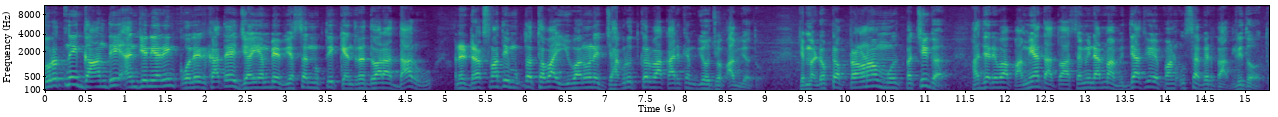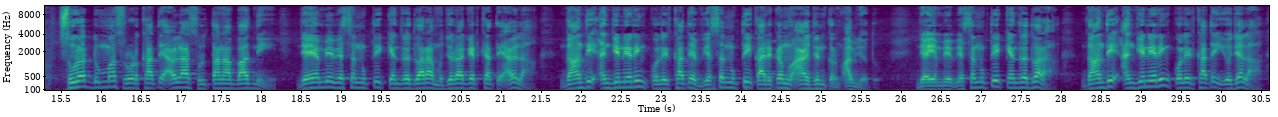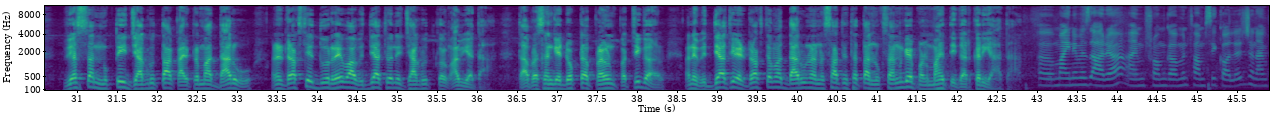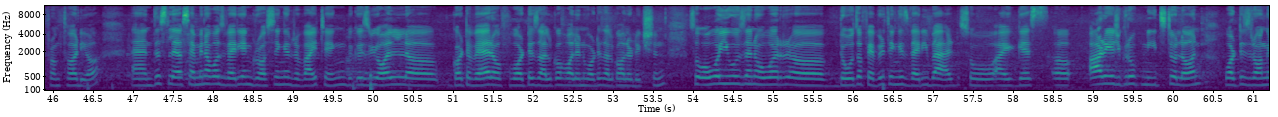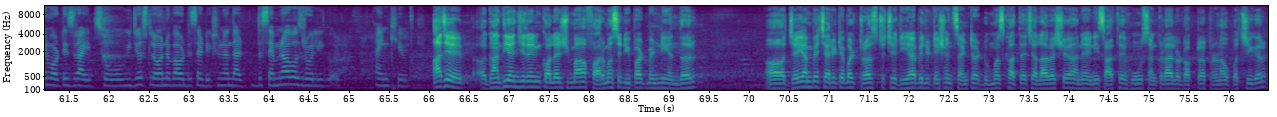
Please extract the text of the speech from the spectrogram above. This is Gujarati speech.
સુરતની ગાંધી એન્જિનિયરિંગ કોલેજ ખાતે જય અંબે વ્યસન મુક્તિ કેન્દ્ર દ્વારા દારૂ અને ડ્રગ્સમાંથી મુક્ત થવા યુવાનોને જાગૃત કરવા કાર્યક્રમ યોજવામાં આવ્યો હતો, જેમાં ડૉક્ટર પ્રણવ પચીગર હાજર રહેવા પામ્યા હતા. તો આ સેમિનારમાં વિદ્યાર્થીઓએ પણ ઉત્સાહભેર ભાગ લીધો હતો. સુરત ડુમ્મસ રોડ ખાતે આવેલા સુલતાનાબાદની જય અંબે વ્યસન મુક્તિ કેન્દ્ર દ્વારા મજોરા ગેટ ખાતે આવેલા ગાંધી એન્જિનિયરિંગ કોલેજ ખાતે વ્યસન મુક્તિ કાર્યક્રમનું આયોજન કરવામાં આવ્યું હતું. જય અંબે વ્યસન મુક્તિ કેન્દ્ર દ્વારા ગાંધી એન્જિનિયરિંગ કોલેજ ખાતે યોજેલા વ્યસન મુક્તિ જાગૃતતા કાર્યક્રમમાં દારૂ અને ડ્રગ્સથી દૂર રહેવા વિદ્યાર્થીઓને જાગૃત કરવામાં આવ્યા હતા. આ પ્રસંગે ડોક્ટર પ્રવીણ પચ્ચીગર અને વિદ્યાર્થીઓએ ડ્રગ્સ તેમજ દારૂના નશાથી થતા નુકસાન અંગે પણ માહિતીગાર કર્યા હતા. Uh, my name is Arya. I'm from Government Pharmacy College and I'm from third year. And this le- seminar was very engrossing and riveting because we all uh, got aware of what is alcohol and what is alcohol addiction. So overuse and overdose of everything is very bad. So I guess uh, our age group needs to learn what is wrong and what is right. So we just learned about this addiction and that the seminar was really good. Thank you. આજે અ, ગાંધી એન્જિનિયરિંગ કોલેજમાં ફાર્મસી ડિપાર્ટમેન્ટની અંદર અ, જય અંબે ચેરિટેબલ ટ્રસ્ટ જે રિહેબિલિટેશન સેન્ટર ડુમસ ખાતે ચલાવે છે અને એની સાથે હું સંકળાયેલો ડૉક્ટર પ્રણવ પચીગર.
